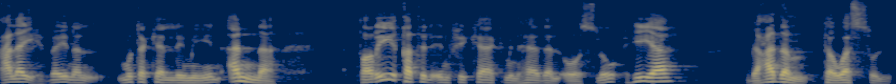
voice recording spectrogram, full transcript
عليه بين المتكلمين أن طريقة الانفكاك من هذا الأوسلو هي بعدم توسل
